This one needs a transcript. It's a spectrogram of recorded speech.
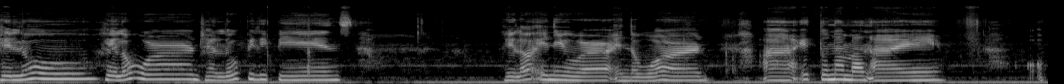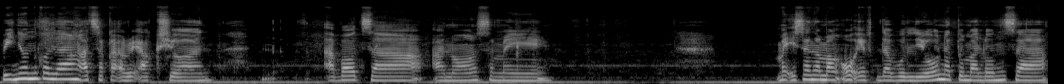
Hello, hello world, hello Philippines, hello anywhere in the world. Ah, ito naman ay opinion ko lang at saka reaction about sa ano sa may may isa namang OFW na tumalon sa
